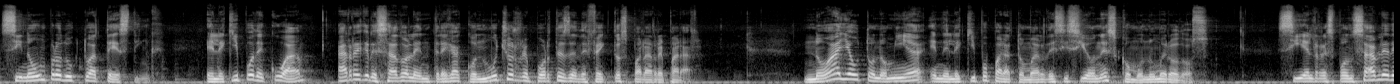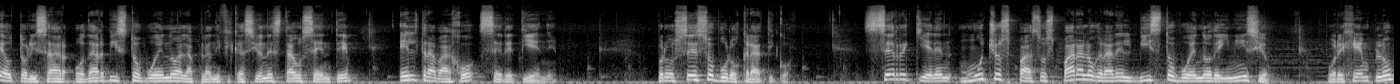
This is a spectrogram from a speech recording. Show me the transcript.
sino un producto a testing. El equipo de QA ha regresado a la entrega con muchos reportes de defectos para reparar. No hay autonomía en el equipo para tomar decisiones como número 2. Si el responsable de autorizar o dar visto bueno a la planificación está ausente, el trabajo se detiene. Proceso burocrático. Se requieren muchos pasos para lograr el visto bueno de inicio. Por ejemplo,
